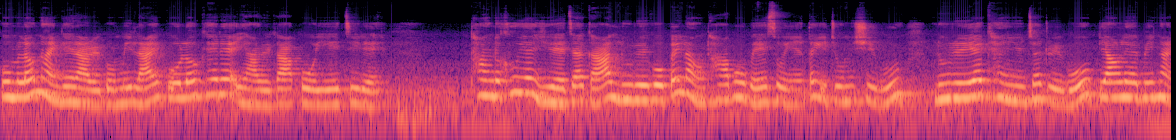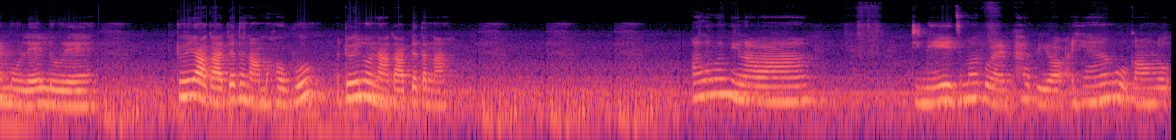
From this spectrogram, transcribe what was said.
ကိုမလုံနိုင်ခဲ့တာတွေကိုမိလိုက်ကိုလုံခဲ့တဲ့အရာတွေကပိုအရေးကြီးတယ်ထောင်တစ်ခုရဲ့ရည်ရွယ်ချက်ကလူတွေကိုပိတ်လောင်ထားဖို့ပဲဆိုရင်တိတ်အကျိုးမရှိဘူးလူတွေရဲ့ခံယူချက်တွေကိုပြောင်းလဲပေးနိုင်မှုလဲလိုတယ်တွေးတာကပြဿနာမဟုတ်ဘူးအတွေးလွန်တာကပြဿနာအားလုံးပဲမင်္ဂလာပါ ဒီနေ့ကျမကိုယ်တိုင်ဖတ်ပြီးတော့အရန်ကိုကောင်းလို့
